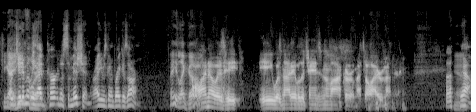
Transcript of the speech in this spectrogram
he legitimately had Kurt in a submission, right? He was going to break his arm. He let go. All I know is he he was not able to change in the locker room. That's all I remember. yeah. yeah.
